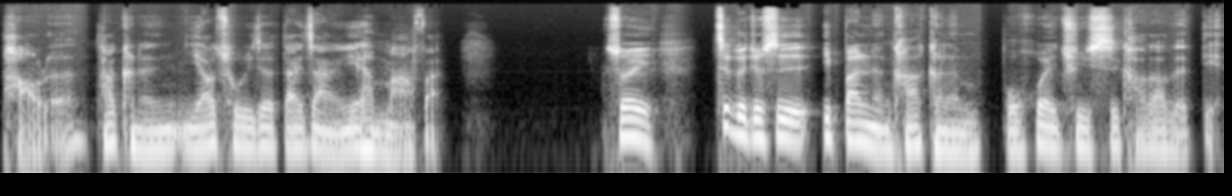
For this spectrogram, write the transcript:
跑了，他可能你要处理这个呆账也很麻烦，所以这个就是一般人他可能不会去思考到的点，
